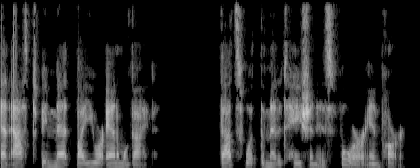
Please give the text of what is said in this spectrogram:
and asked to be met by your animal guide. That's what the meditation is for, in part.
